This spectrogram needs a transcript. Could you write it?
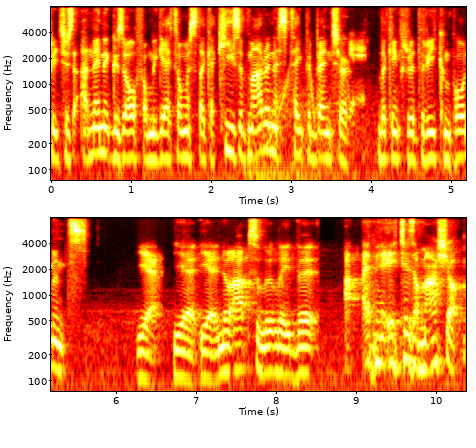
creatures, and then it goes off, and we get almost like a Keys of Marinus type adventure, yeah. looking for the three components. Yeah, yeah, yeah. No, absolutely. The I mean, it is a mashup.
